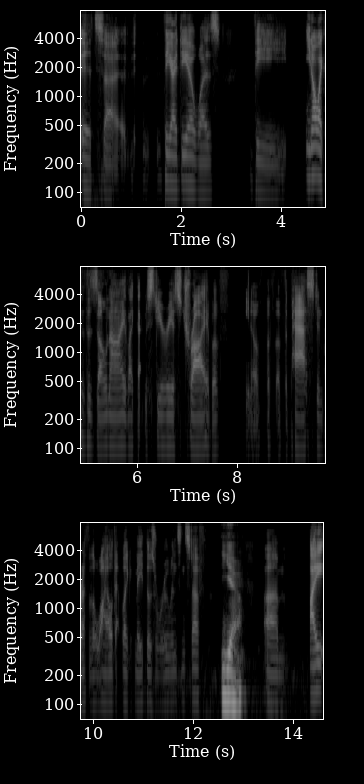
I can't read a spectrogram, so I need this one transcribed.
it's uh, the idea was the you know like the Zonai, like that mysterious tribe of you know of, of the past in Breath of the Wild that like made those ruins and stuff. Yeah. Um, I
